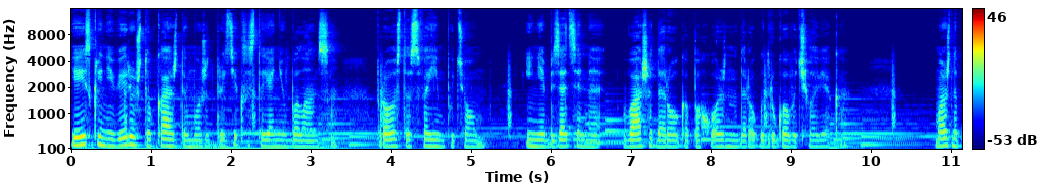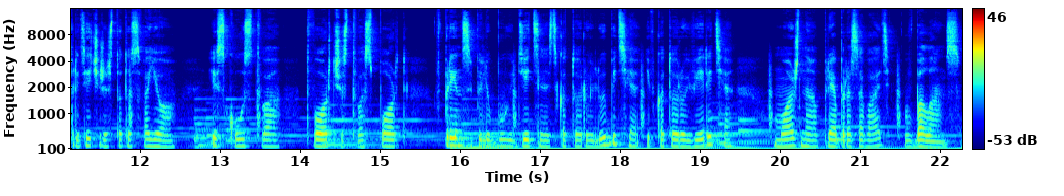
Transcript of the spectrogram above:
Я искренне верю, что каждый может прийти к состоянию баланса, просто своим путем. И не обязательно ваша дорога похожа на дорогу другого человека. Можно прийти через что-то свое. Искусство, творчество, спорт. В принципе, любую деятельность, которую любите и в которую верите, можно преобразовать в баланс.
